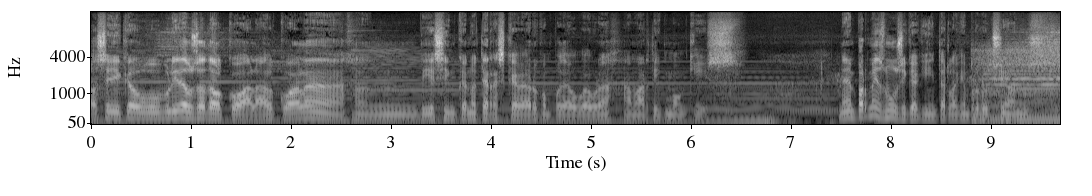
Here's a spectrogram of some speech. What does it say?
O sigui que oblideu-vos del Koala. El Koala, diguéssim que no té res que veure, com podeu veure, amb Arctic Monkeys. Anem per més música aquí, Interlaken Produccions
